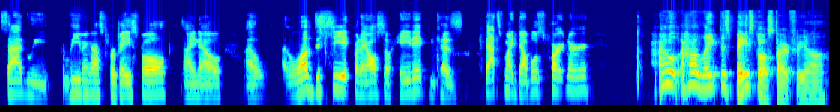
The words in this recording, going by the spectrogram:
sadly leaving us for baseball. I know. I I love to see it, but I also hate it because that's my doubles partner. How how late does baseball start for y'all?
